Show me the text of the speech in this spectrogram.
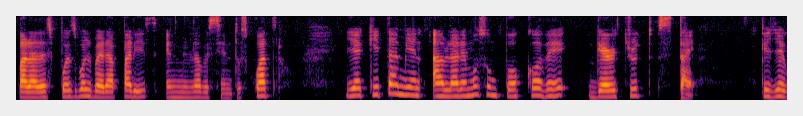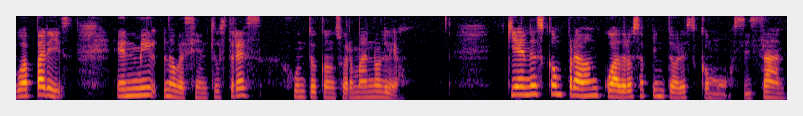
para después volver a París en 1904 Y aquí también hablaremos un poco de Gertrude Stein, que llegó a París en 1903 junto con su hermano Leo, quienes compraban cuadros a pintores como Cézanne,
